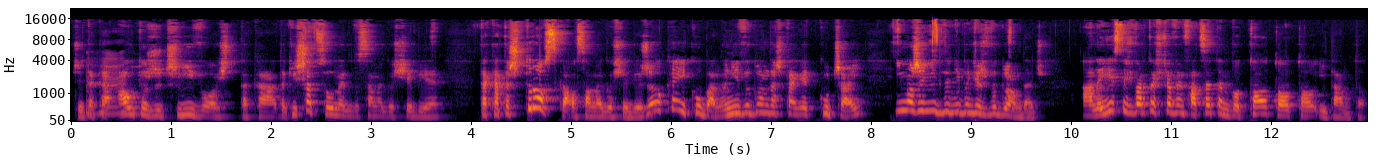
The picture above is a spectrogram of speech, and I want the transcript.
czyli taka mhm. autożyczliwość, taka, taki szacunek do samego siebie, taka też troska o samego siebie, że okej, okay, Kuba, no nie wyglądasz tak jak Kuczaj, i może nigdy nie będziesz wyglądać, ale jesteś wartościowym facetem, bo to, to, to i tamto.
